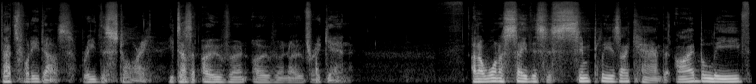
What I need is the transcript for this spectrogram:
That's what He does. Read the story. He does it over and over and over again. And I want to say this as simply as I can that I believe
